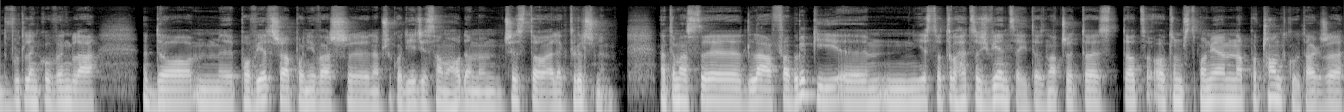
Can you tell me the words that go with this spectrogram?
dwutlenku węgla do powietrza, ponieważ na przykład jedzie samochodem czysto elektrycznym. Natomiast dla fabryki jest to trochę coś więcej. To znaczy, to jest to, co, o czym wspomniałem na początku, tak, że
